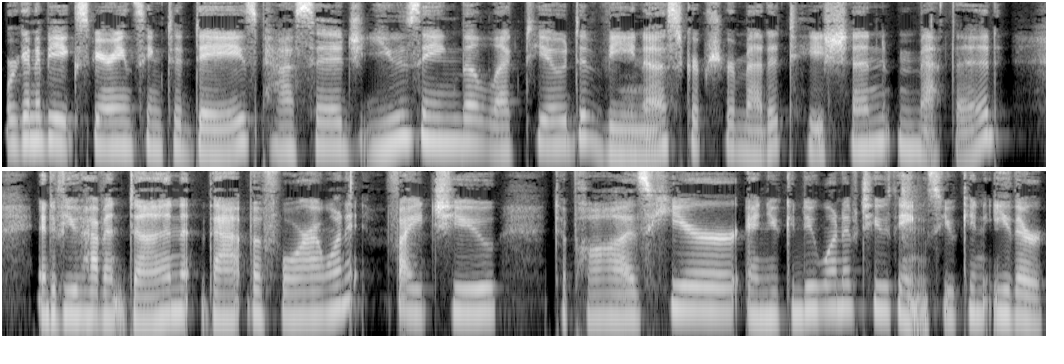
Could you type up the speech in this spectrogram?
We're going to be experiencing today's passage using the Lectio Divina scripture meditation method. And if you haven't done that before, I want to invite you to pause here and you can do one of two things. You can either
